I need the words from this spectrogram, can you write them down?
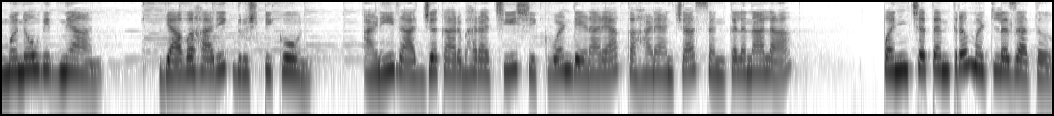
मनोविज्ञान व्यावहारिक दृष्टिकोन आणि राज्यकारभाराची शिकवण देणाऱ्या कहाण्यांच्या संकलनाला पंचतंत्र म्हटलं जातं.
